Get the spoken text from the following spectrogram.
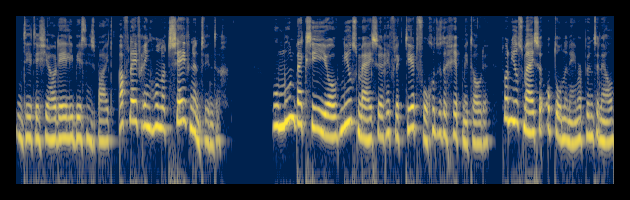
Dit is jouw Daily Business Bite, aflevering 127. Hoe Moonback CEO Niels Meijsen reflecteert volgens de gripmethode door Niels Meijsen op deondernemer.nl.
